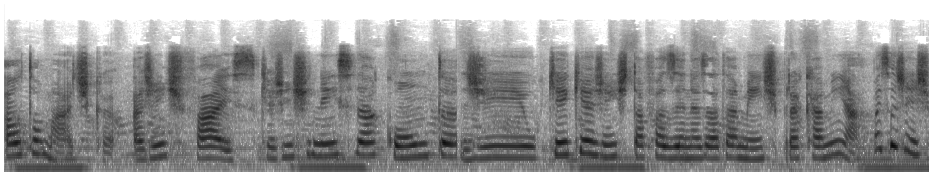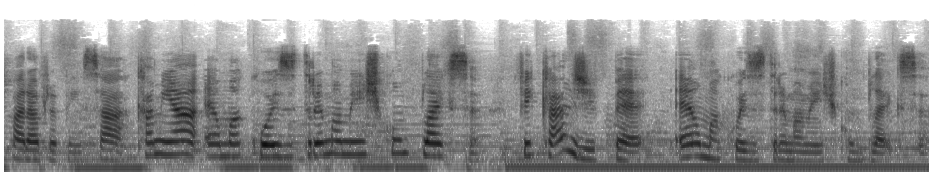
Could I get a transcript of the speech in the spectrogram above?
automática. A gente faz que a gente nem se dá conta de o que que a gente está fazendo exatamente para caminhar. Mas se a gente parar para pensar, caminhar é uma coisa extremamente complexa. Ficar de pé é uma coisa extremamente complexa.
